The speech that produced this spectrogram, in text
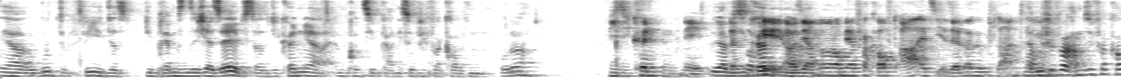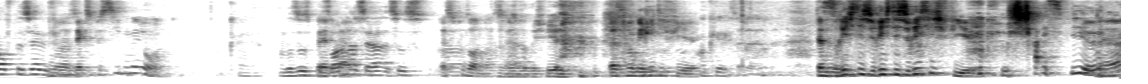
ja gut, wie, das, die bremsen sich ja selbst. Also die können ja im Prinzip gar nicht so viel verkaufen, oder? Wie sie könnten. Nee, Ja, wie das ist sie okay. könnten, aber sie haben immer noch mehr verkauft, A, als ihr selber geplant Na, habt. wie viel haben sie verkauft bisher? Wie viel? Nur 6 bis 7 Millionen. Okay. Und das ist Weltweit. besonders, ja? Es ist, Das ist äh, besonders. Das ist Ja. wirklich viel. Das ist wirklich richtig viel. Okay. Das ist richtig, richtig, richtig viel. Scheiß viel. Ja,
